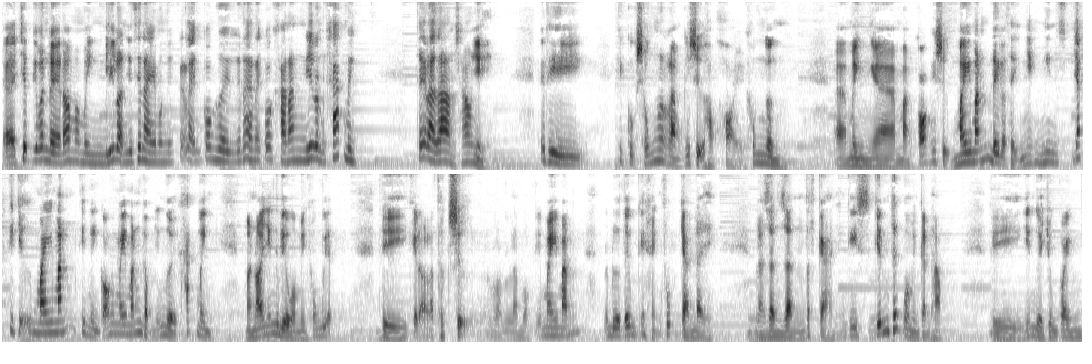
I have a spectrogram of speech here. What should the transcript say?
À, trước cái vấn đề đó mà mình lý luận như thế này mà người, lại có người người ta lại có khả năng lý luận khác mình. Thế là ra làm sao nhỉ? Thế thì cái cuộc sống nó làm cái sự học hỏi không ngừng à, mình à, mà có cái sự may mắn đây là thầy nhắc cái chữ may mắn khi mình có cái may mắn gặp những người khác mình mà nói những cái điều mà mình không biết thì cái đó là thực sự là một cái may mắn nó đưa tới một cái hạnh phúc tràn đầy là dần dần tất cả những cái kiến thức mà mình cần học thì những người chung quanh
